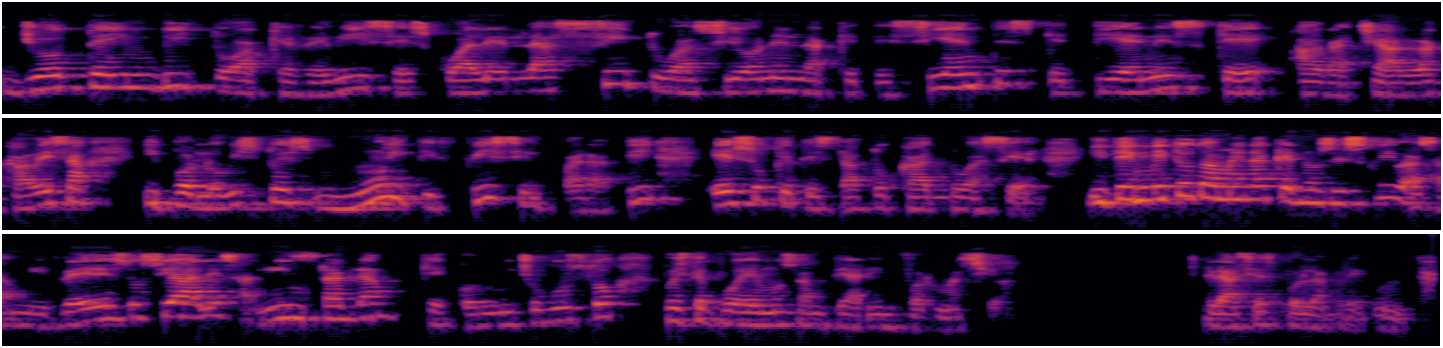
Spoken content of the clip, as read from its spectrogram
yo te invito a que revises cuál es la situación en la que te sientes que tienes que agachar la cabeza y por lo visto es muy difícil para ti eso que te está tocando hacer. Y te invito también a que nos escribas a mis redes sociales, al Instagram, que con mucho gusto pues te podemos ampliar información. Gracias por la pregunta.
